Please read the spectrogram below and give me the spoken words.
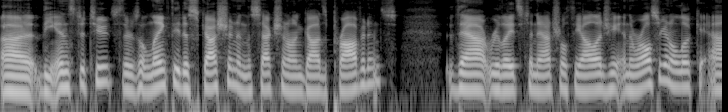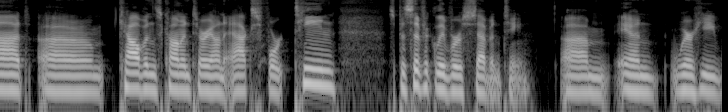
uh, the institutes. There's a lengthy discussion in the section on God's providence that relates to natural theology, and then we're also going to look at um, Calvin's commentary on Acts 14 specifically verse 17, um, and where he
